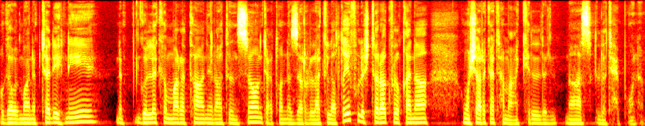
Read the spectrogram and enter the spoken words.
وقبل ما نبتدي هني نقول لكم مرة ثانية لا تنسون تعطونا زر ال like اللطيف والاشتراك في القناة ومشاركتها مع كل الناس اللي تحبونهم.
